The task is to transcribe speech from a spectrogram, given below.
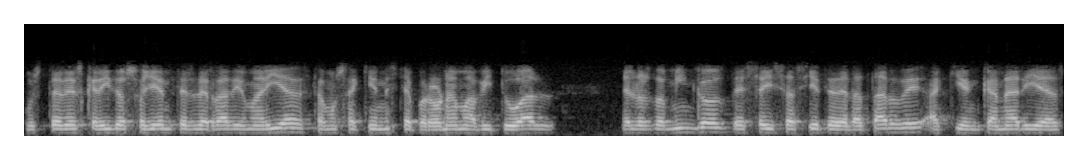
ustedes, queridos oyentes de Radio María, estamos aquí en este programa habitual de los domingos de 6 a 7 de la tarde, aquí en Canarias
